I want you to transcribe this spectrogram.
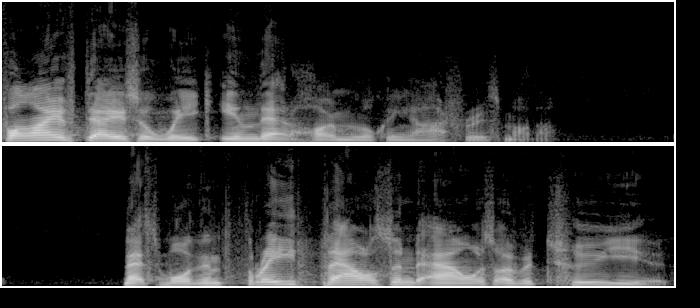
five days a week in that home looking after his mother. That's more than 3,000 hours over two years.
